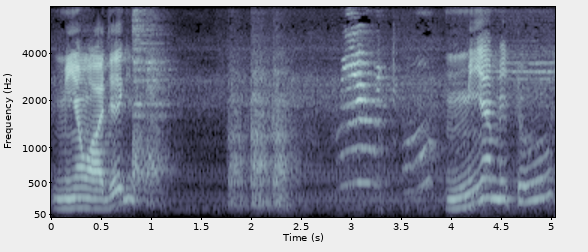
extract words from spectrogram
Miau adegi. Miau mitu. Miau mitu.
